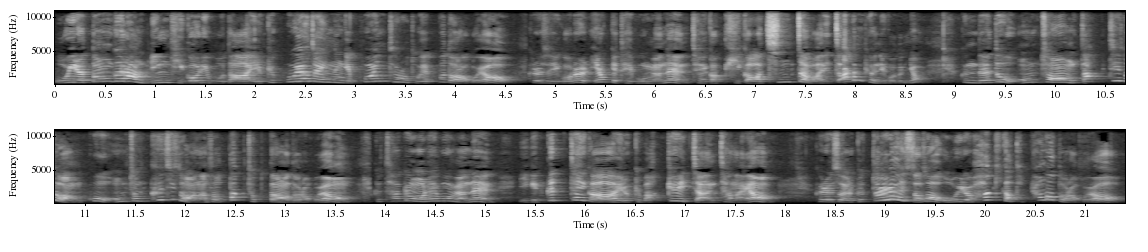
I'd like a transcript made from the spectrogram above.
오히려 동그란 링 귀걸이보다 이렇게 꼬여져 있는 게 포인트로 더 예쁘더라고요. 그래서 이거를 이렇게 대보면은 제가 귀가 진짜 많이 작은 편이거든요. 근데도 엄청 작지도 않고 엄청 크지도 않아서 딱 적당하더라고요. 그 착용을 해보면은 이게 끝에가 이렇게 막혀있지 않잖아요. 그래서 이렇게 뚫려 있어서 오히려 하기가 더 편하더라고요.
